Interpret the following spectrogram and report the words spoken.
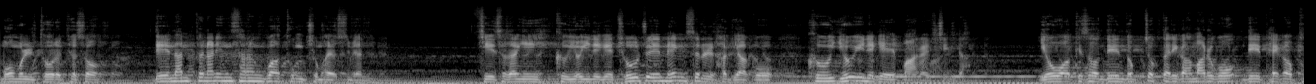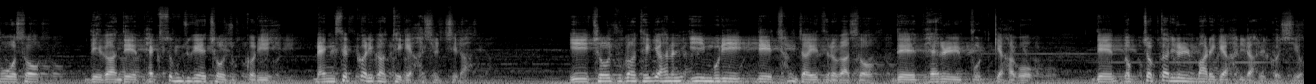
몸을 더럽혀서 내 남편 아닌 사람과 동침하였으면 제사장이 그 여인에게 저주의 맹세를 하게 하고 그 여인에게 말할지니라 여호와께서 내 넓적다리가 마르고 내 배가 부어서 네가 네 백성 중에 저주거리 맹세거리가 되게 하실지라. 이 저주가 되게 하는 이 물이 네 창자에 들어가서 내 배를 붓게 하고 내 넓적다리를 마르게 하리라 할 것이요.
